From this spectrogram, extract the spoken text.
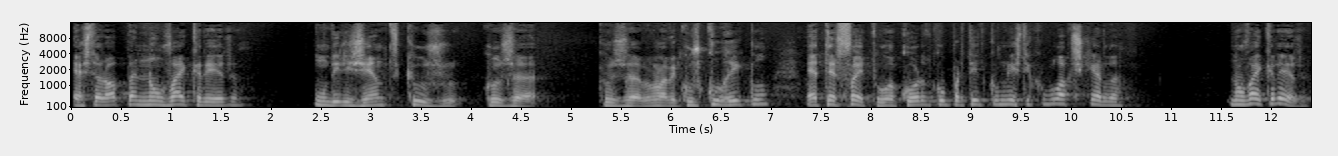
esta Europa não vai querer um dirigente cujo, cuja, cuja, vamos lá ver, cujo currículo é ter feito um acordo com o Partido Comunista e com o Bloco de Esquerda. Não vai querer.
